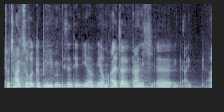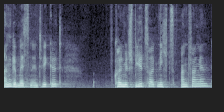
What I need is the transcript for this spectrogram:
total zurückgeblieben. Die sind in ihrem, ihrem Alter gar nicht äh, angemessen entwickelt, können mit Spielzeug nichts anfangen,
